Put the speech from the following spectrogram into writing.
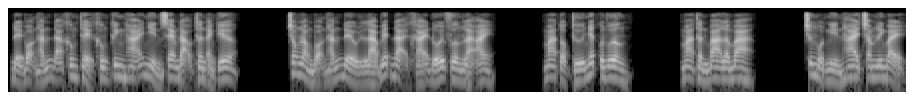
để bọn hắn đã không thể không kinh hãi nhìn xem đạo thân ảnh kia. Trong lòng bọn hắn đều là biết đại khái đối phương là ai. Ma tộc thứ nhất quân vương, ma thần ba lâm ba. Chương một nghìn hai trăm linh bảy.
